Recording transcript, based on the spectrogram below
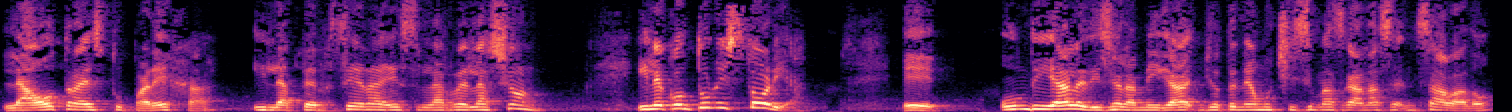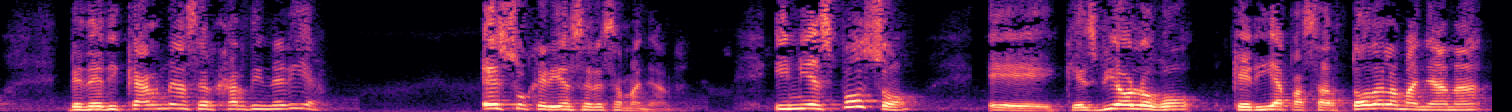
la otra es tu pareja y la tercera es la relación. Y le contó una historia. Eh, un día le dice a la amiga, yo tenía muchísimas ganas en sábado de dedicarme a hacer jardinería. Eso quería hacer esa mañana. Y mi esposo, eh, que es biólogo, quería pasar toda la mañana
